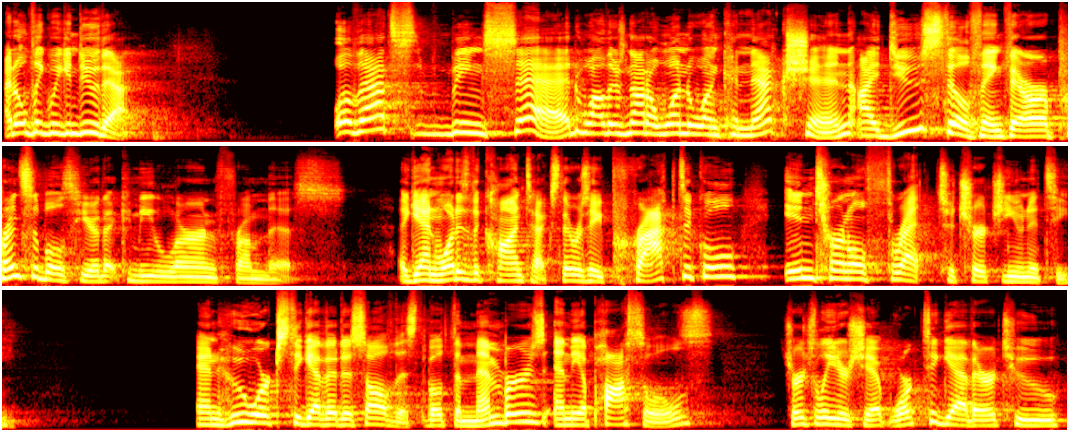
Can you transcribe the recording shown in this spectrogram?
I don't think we can do that. Well, that's being said, while there's not a one to one connection, I do still think there are principles here that can be learned from this. Again, what is the context? There is a practical internal threat to church unity. And who works together to solve this? Both the members and the apostles, church leadership, work together to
